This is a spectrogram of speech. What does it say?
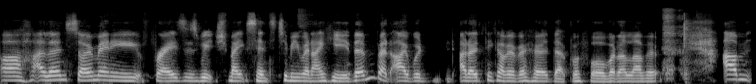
Oh, I learned so many phrases which make sense to me when I hear them, but I would I don't think I've ever heard that before, but I love it. Um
